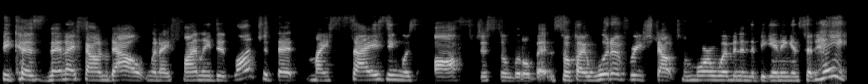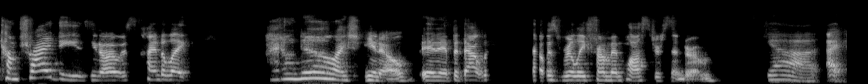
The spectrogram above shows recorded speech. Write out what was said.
because then I found out when I finally did launch it that my sizing was off just a little bit. And so if I would have reached out to more women in the beginning and said, "Hey, come try these," you know, I was kind of like, I don't know, I sh-, you know, in it, but that was that was really from imposter syndrome. Yeah, I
